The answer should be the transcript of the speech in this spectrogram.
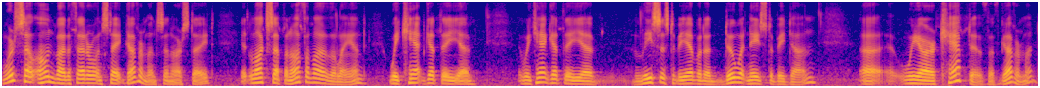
we're so owned by the federal and state governments in our state. It locks up an awful lot of the land. We can't get the uh, we can't get the uh, leases to be able to do what needs to be done. Uh, we are captive of government,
